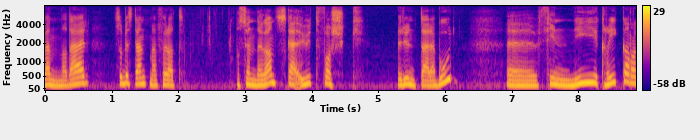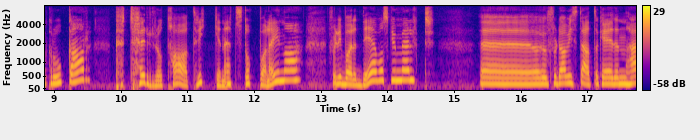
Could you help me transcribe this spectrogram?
venner der, så bestemte jeg meg for at på søndagene skal jeg utforske rundt der jeg bor. Uh, finne nye kriker og kroker. Tørre å ta trikken ett stopp alene, fordi bare det var skummelt. Eh, for da visste jeg at ok, denne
